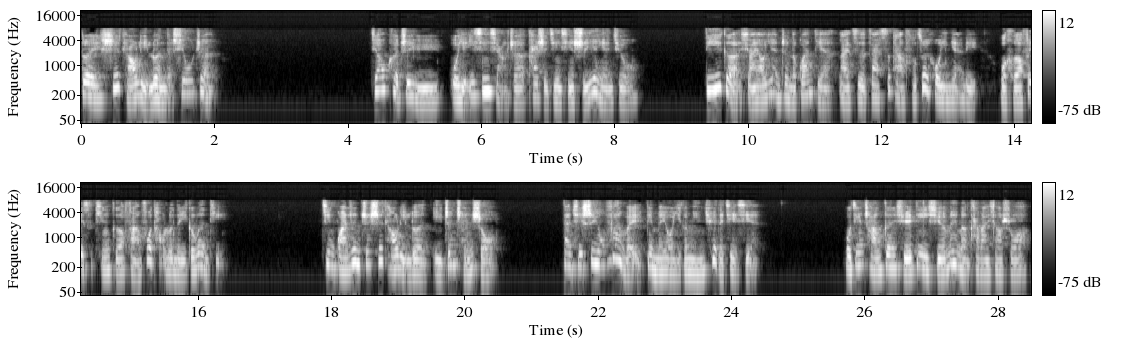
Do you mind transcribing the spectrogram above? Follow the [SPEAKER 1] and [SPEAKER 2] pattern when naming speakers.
[SPEAKER 1] 对失调理论的修正。教课之余，我也一心想着开始进行实验研究。第一个想要验证的观点来自在斯坦福最后一年里，我和费斯廷格反复讨论的一个问题。尽管认知失调理论已臻成熟，但其适用范围并没有一个明确的界限。我经常跟学弟学妹们开玩笑说，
